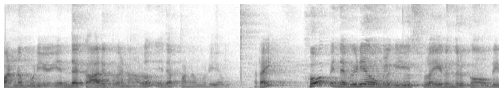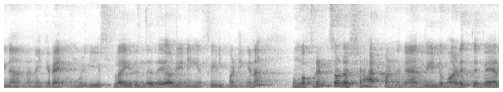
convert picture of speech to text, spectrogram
பண்ண முடியும். எந்த காருக்கு வேணாலும் இதை பண்ண முடியும். ரைட் ஹோப் இந்த வீடியோ உங்களுக்கு யூஸ்ஃபுல்லாக இருந்திருக்கும் அப்படின்னு நான் நினைக்கிறேன். உங்களுக்கு யூஸ்ஃபுல்லாக இருந்தது அப்படின்னு நீங்கள் ஃபீல் பண்ணிங்கன்னா உங்கள் ஃப்ரெண்ட்ஸோட ஷேர் பண்ணுங்கள் மீண்டும் அடுத்து வேற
